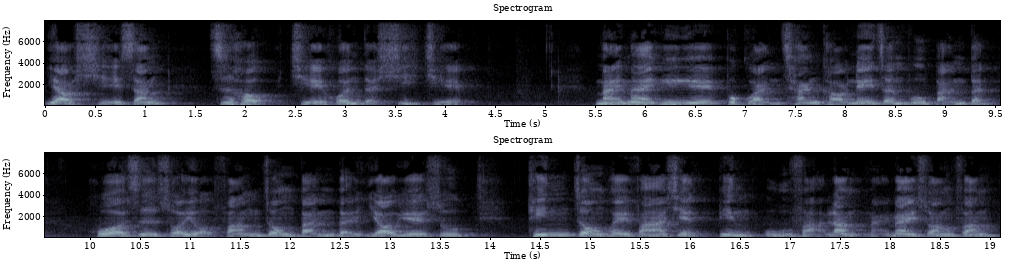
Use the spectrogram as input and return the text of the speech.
要协商之后结婚的细节。买卖预约，不管参考内政部版本，或是所有房仲版本邀约书。听众会发现，并无法让买卖双方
